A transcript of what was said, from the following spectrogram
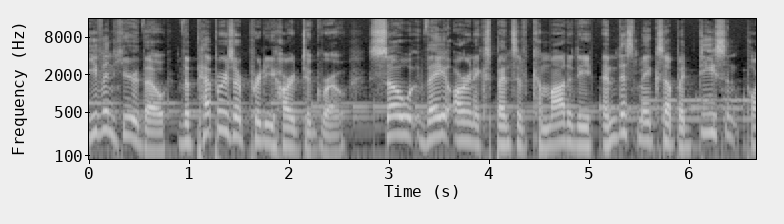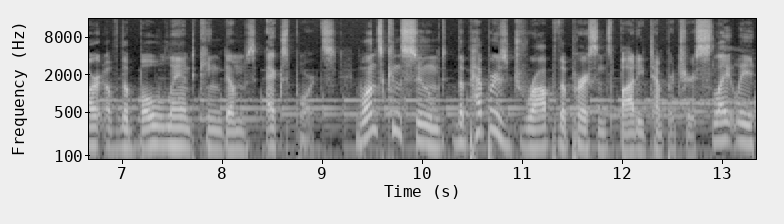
Even here though, the peppers are pretty hard to grow, so they are an expensive commodity and this makes up a decent part of the Bowland Kingdom's exports. Once consumed, the peppers drop the person's body temperature slightly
